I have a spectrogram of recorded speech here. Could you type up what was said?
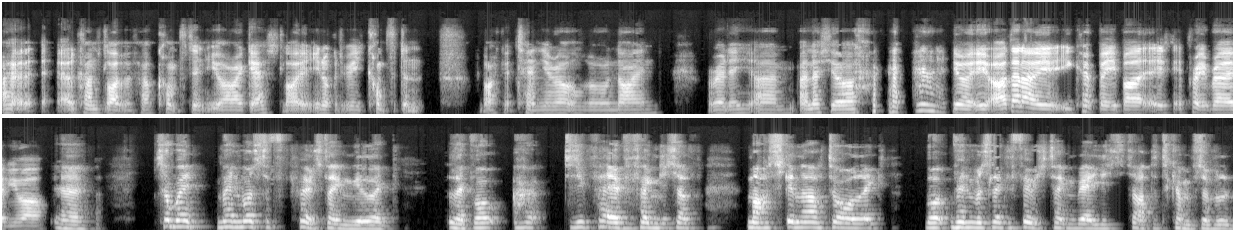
Uh, uh, it comes like with how confident you are, I guess. Like you're not going to be confident like a 10 year old or a nine really um unless you're you're, you I don't know you could be but it's pretty rare if you are yeah so when when was the first time you like like what how, did you ever find yourself masking that or like what when was like the first time where you started to comfortable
